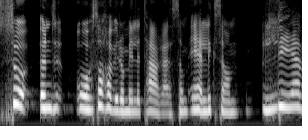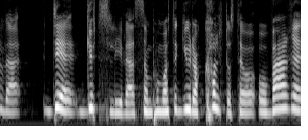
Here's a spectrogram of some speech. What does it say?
så, og så har vi da militæret, som er liksom Leve det gudslivet som på en måte Gud har kalt oss til å, å være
